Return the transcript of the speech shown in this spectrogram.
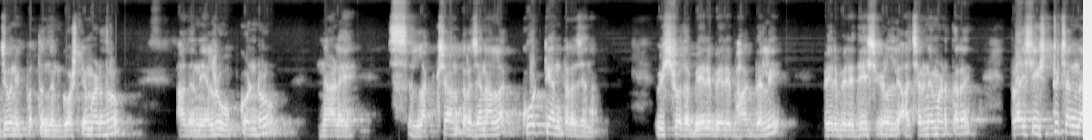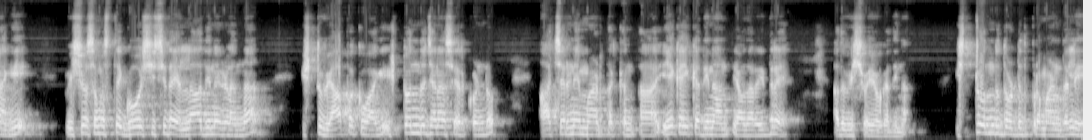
ಜೂನ್ ಇಪ್ಪತ್ತೊಂದನ್ನ ಘೋಷಣೆ ಮಾಡಿದ್ರು. ಅದನ್ನ ಎಲ್ಲರೂ ಒಪ್ಕೊಂಡ್ರು. ನಾಳೆ ಲಕ್ಷಾಂತರ ಜನ ಅಲ್ಲ, ಕೋಟ್ಯಾಂತರ ಜನ. ವಿಶ್ವದ ಬೇರೆ ಬೇರೆ ಭಾಗದಲ್ಲಿ ಬೇರೆ ಬೇರೆ ದೇಶಗಳಲ್ಲಿ ಆಚರಣೆ ಮಾಡ್ತಾರೆ. ಪ್ರಾಯಶಃ ಇಷ್ಟು ಚೆನ್ನಾಗಿ ವಿಶ್ವಸಂಸ್ಥೆ ಘೋಷಿಸಿದ ಎಲ್ಲಾ ದಿನಗಳನ್ನ ಇಷ್ಟು ವ್ಯಾಪಕವಾಗಿ ಇಷ್ಟೊಂದು ಜನ ಸೇರ್ಕೊಂಡು ಆಚರಣೆ ಮಾಡ್ತಕ್ಕಂತ ಏಕೈಕ ದಿನ ಅಂತ ಯಾವ್ದಾರು ಇದ್ರೆ ಅದು ವಿಶ್ವ ಯೋಗ ದಿನ. ಇಷ್ಟೊಂದು ದೊಡ್ಡ ಪ್ರಮಾಣದಲ್ಲಿ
